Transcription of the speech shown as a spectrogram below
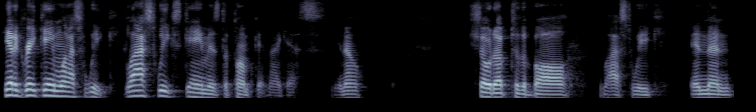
he had a great game last week. Last week's game is the pumpkin, I guess, you know. Showed up to the ball last week and then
